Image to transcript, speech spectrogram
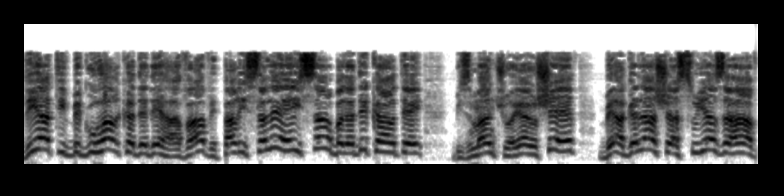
דיאטיב בגוהר דדהבה, ופרי סלי שר בלדי קרתי, בזמן שהוא היה יושב בעגלה שעשויה זהב.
